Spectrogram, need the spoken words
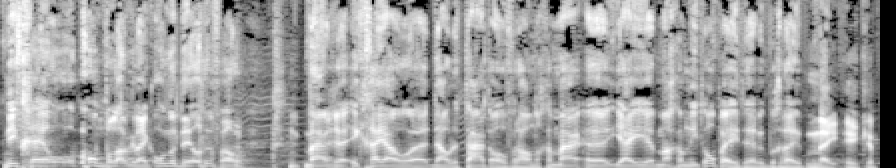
Niet geheel on- onbelangrijk onderdeel ervan. Maar eh, ik ga jou eh, nou de taart overhandigen. Maar jij mag hem niet opeten, heb ik begrepen. Nee, ik heb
